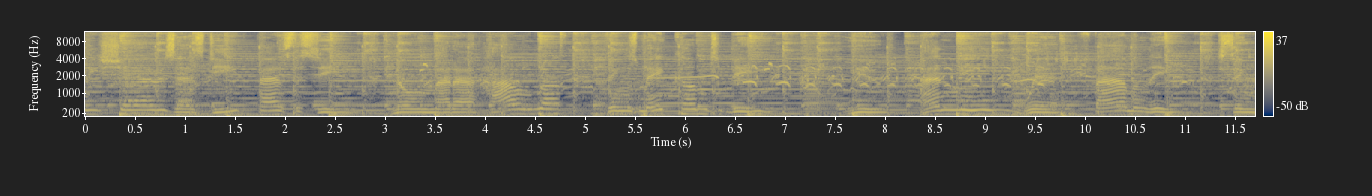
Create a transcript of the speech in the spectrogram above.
we share is as deep as the sea. No matter how rough things may come to be, you and me, we're family. Sing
